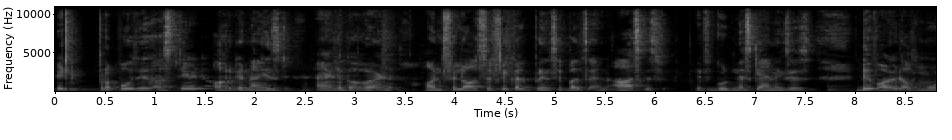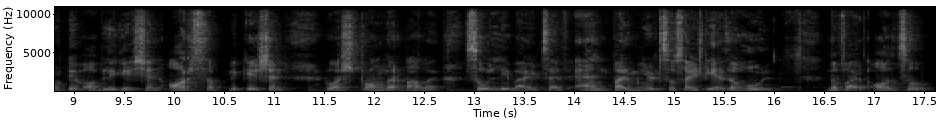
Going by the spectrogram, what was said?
It proposes a state organized and governed on philosophical principles and asks if goodness can exist, devoid of motive, obligation, or supplication to a stronger power solely by itself and permeates society as a whole. The work also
